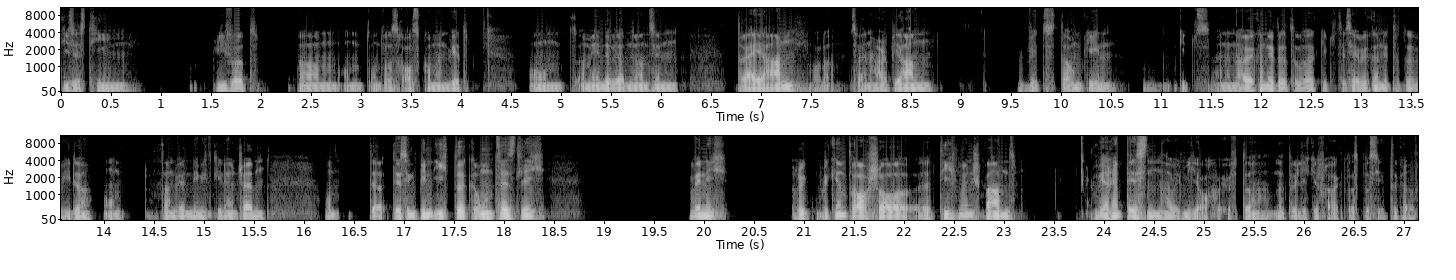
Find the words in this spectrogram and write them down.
dieses Team liefert ähm, und, und was rauskommen wird. Und am Ende werden wir uns in drei Jahren oder zweieinhalb Jahren wird es darum gehen, gibt es eine neue Kandidatur, gibt es dieselbe Kandidatur wieder und dann werden die Mitglieder entscheiden. Und da, deswegen bin ich da grundsätzlich, wenn ich rückblickend drauf schaue, äh, tiefenentspannt, währenddessen habe ich mich auch öfter natürlich gefragt, was passiert da gerade.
